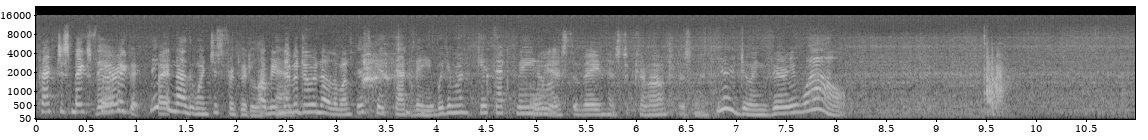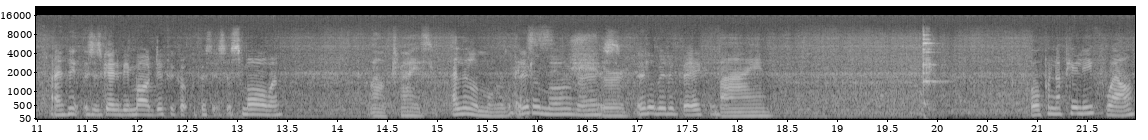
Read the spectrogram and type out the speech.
practice makes Very perfect. good. Make I another one just for good luck. probably never do another one. Let's get that vein. Would you want to get that vein Oh off? yes, the vein has to come out, doesn't it? You're doing very well. I think this is going to be more difficult because it's a small one. Well, try a little more rice. A little more rice, Sure. a little bit of bacon. Fine. Open up your leaf well.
